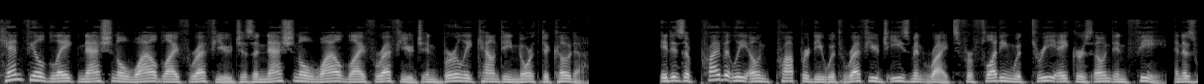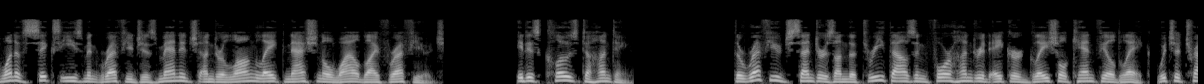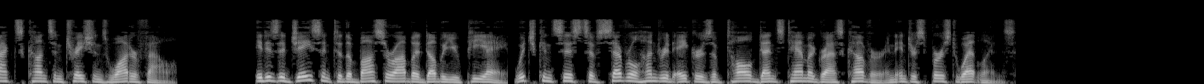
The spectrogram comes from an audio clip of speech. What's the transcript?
Canfield Lake National Wildlife Refuge is a national wildlife refuge in Burleigh County, North Dakota. It is a privately owned property with refuge easement rights for flooding with 3 acres owned in fee, and is one of six easement refuges managed under Long Lake National Wildlife Refuge. It is closed to hunting. The refuge centers on the 3,400-acre glacial Canfield Lake, which attracts concentrations waterfowl. It is adjacent to the Basaraba WPA, which consists of several hundred acres of tall dense tamagrass cover and interspersed wetlands.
